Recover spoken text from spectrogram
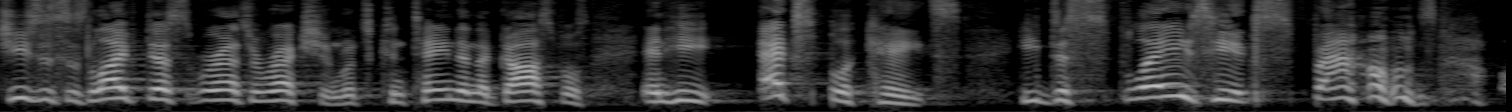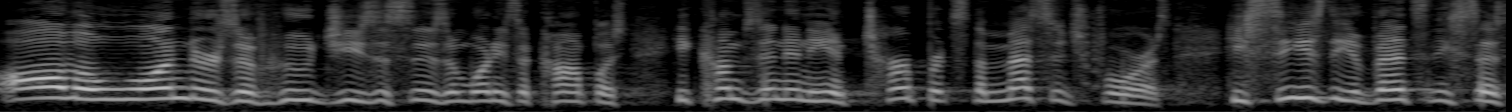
Jesus' life, death, resurrection, what's contained in the Gospels, and he explicates he displays, he expounds all the wonders of who Jesus is and what he's accomplished. He comes in and he interprets the message for us. He sees the events and he says,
